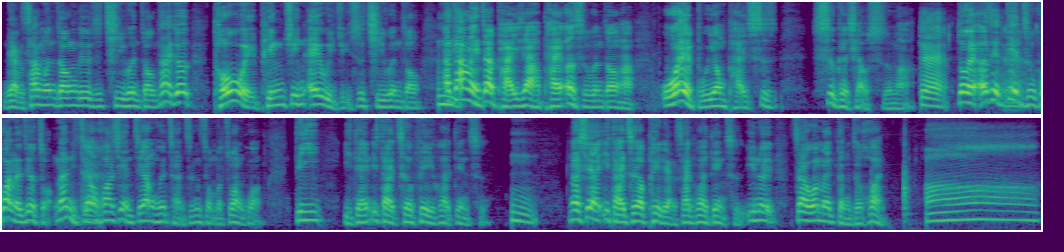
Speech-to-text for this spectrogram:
两三分钟就是七分钟，它也就头尾平均 average 是七分钟。那当然你再排一下，排二十分钟哈，我也不用排四。四个小时嘛，对对，而且电池换了就走。那你就要发现这样会产生什么状况？第一，以前一台车配一块电池，嗯，那现在一台车要配两三块电池，因为在外面等着换。哦，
